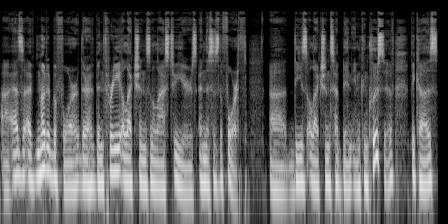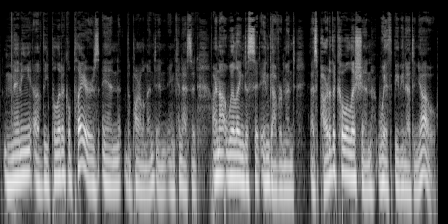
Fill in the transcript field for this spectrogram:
Uh, as I've noted before, there have been three elections in the last two years, and this is the fourth uh, these elections have been inconclusive because many of the political players in the parliament, in, in Knesset, are not willing to sit in government as part of the coalition with Bibi Netanyahu.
